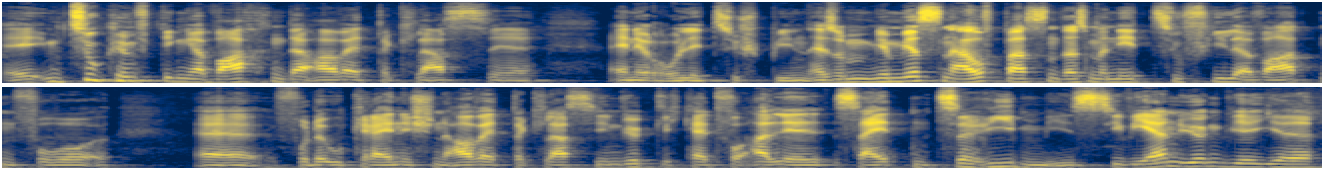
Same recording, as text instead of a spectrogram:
äh, im zukünftigen Erwachen der Arbeiterklasse eine Rolle zu spielen. Also wir müssen aufpassen, dass wir nicht zu viel erwarten von äh, von der ukrainischen Arbeiterklasse in Wirklichkeit vor alle Seiten zerrieben ist. Sie werden irgendwie ihre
